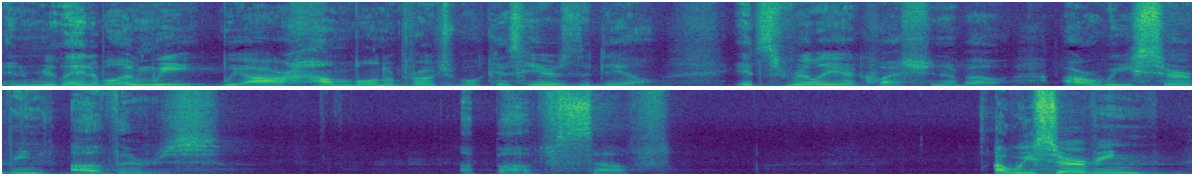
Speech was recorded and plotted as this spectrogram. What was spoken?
and relatable and we, we are humble and approachable. Because here's the deal it's really a question about are we serving others? above self? Are we serving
